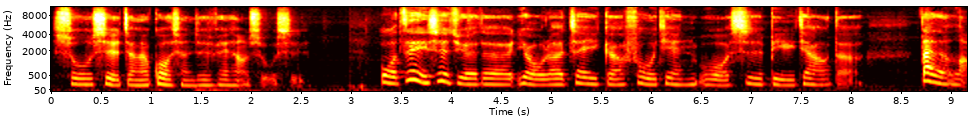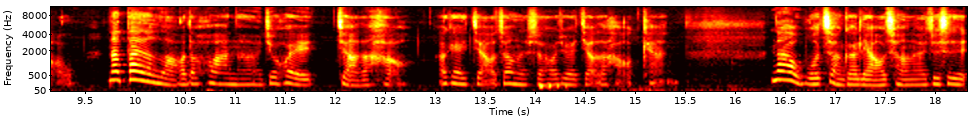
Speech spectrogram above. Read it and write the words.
舒适，整个过程就是非常舒适。我自己是觉得有了这个附件，我是比较的戴的牢。那戴的牢的话呢，就会矫的好。OK，矫正的时候就会矫的好看。那我整个疗程呢，就是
